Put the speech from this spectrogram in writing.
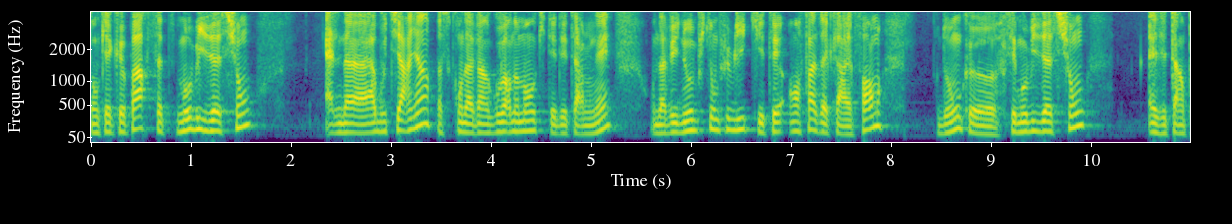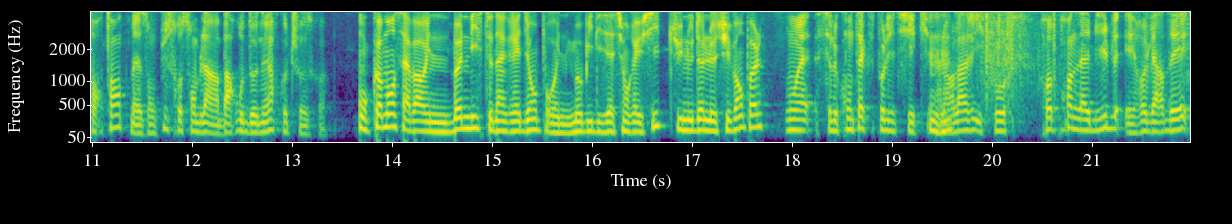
Donc quelque part, cette mobilisation, elle n'a abouti à rien parce qu'on avait un gouvernement qui était déterminé, on avait une opinion publique qui était en phase avec la réforme. Donc euh, ces mobilisations, elles étaient importantes, mais elles ont plus ressemblé à un baroud d'honneur qu'autre chose, quoi. On commence à avoir une bonne liste d'ingrédients pour une mobilisation réussie. Tu nous donnes le suivant, Paul? Ouais, c'est le contexte politique. Mhm. Alors là, il faut reprendre la Bible et regarder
